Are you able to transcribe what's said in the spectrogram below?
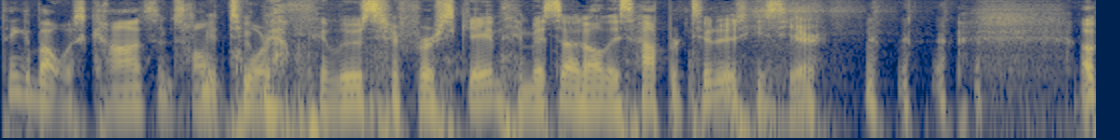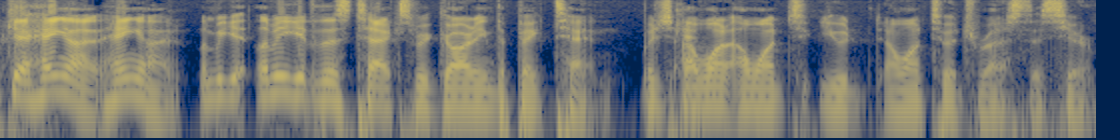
Think about Wisconsin's home too court. bad they lose their first game. They miss out on all these opportunities here. okay, hang on, hang on. Let me get let me get to this text regarding the Big Ten, which I want I want to, you I want to address this here.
